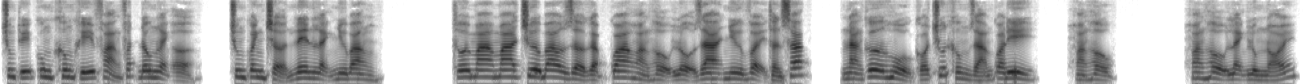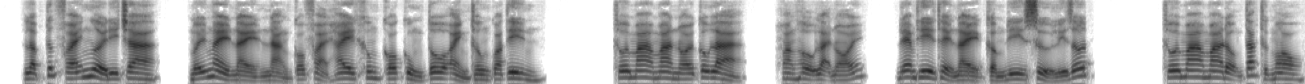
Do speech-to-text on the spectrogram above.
Trung túy cung không khí phảng phất đông lạnh ở, chung quanh trở nên lạnh như băng. Thôi ma ma chưa bao giờ gặp qua hoàng hậu lộ ra như vậy thần sắc, nàng cơ hồ có chút không dám qua đi, hoàng hậu. Hoàng hậu lạnh lùng nói, lập tức phái người đi tra, mấy ngày này nàng có phải hay không có cùng tô ảnh thông qua tin. Thôi ma ma nói câu là, hoàng hậu lại nói, đem thi thể này cầm đi xử lý rớt. Thôi ma ma động tác thực mau,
